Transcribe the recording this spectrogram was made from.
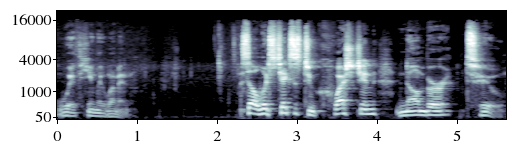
with human women. So, which takes us to question number two.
